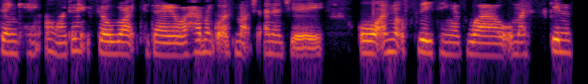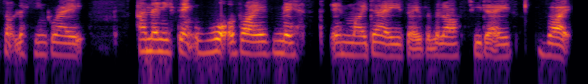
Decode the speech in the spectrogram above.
thinking, oh, I don't feel right today, or I haven't got as much energy, or I'm not sleeping as well, or my skin's not looking great. And then you think, what have I missed in my days over the last few days? Right,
